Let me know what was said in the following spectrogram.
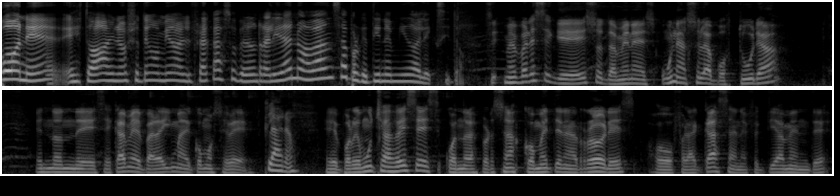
pone esto, ay no, yo tengo miedo al fracaso, pero en realidad no avanza porque tiene miedo al éxito. Sí, me parece que eso también es una sola postura en donde se cambia el paradigma de cómo se ve. Claro. Eh, porque muchas veces cuando las personas cometen errores o fracasan efectivamente,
